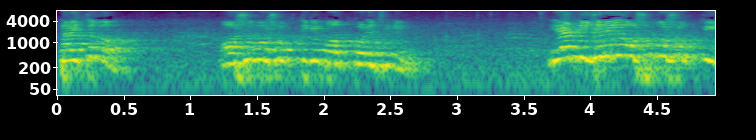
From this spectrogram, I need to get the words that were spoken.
তাই তো? অশুভ শক্তিকে বধ করেছিলেন। এরা নিজেরাই অশুভ শক্তি।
